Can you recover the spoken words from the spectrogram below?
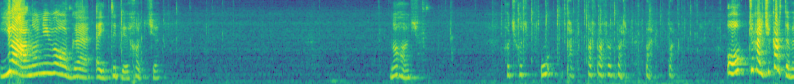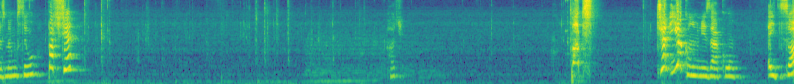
Ja, no nie mogę. Ej, typie, chodźcie. No chodź. Chodź, chodź. U, patrz, patrz, patrz, patrz, patrz, patrz. O, czekajcie, kartę wezmę mu z tyłu. Patrzcie. Chodź. Patrz! Cze jak on mnie zakuł? Ej, co?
